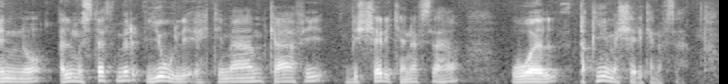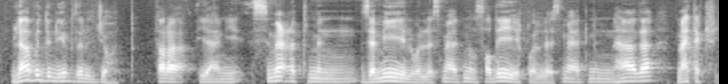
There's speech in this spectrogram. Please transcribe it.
إنه المستثمر يولي اهتمام كافي بالشركة نفسها وتقييم الشركة نفسها. لابد إنه يبذل الجهد. ترى يعني سمعت من زميل ولا سمعت من صديق ولا سمعت من هذا ما تكفي.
